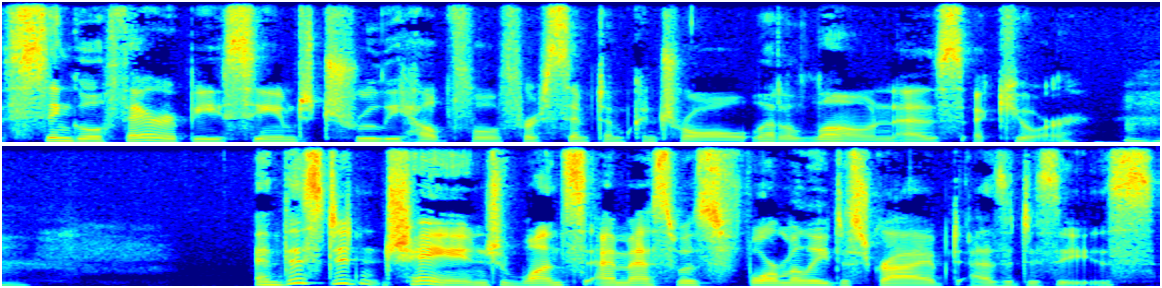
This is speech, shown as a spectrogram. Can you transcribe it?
single therapy seemed truly helpful for symptom control, let alone as a cure. Mm-hmm. And this didn't change once MS was formally described as a disease.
